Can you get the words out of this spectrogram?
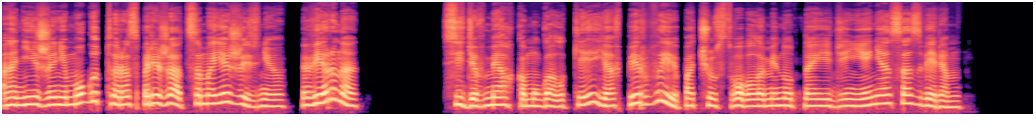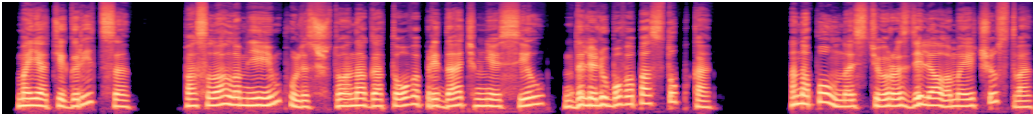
Они же не могут распоряжаться моей жизнью, верно? Сидя в мягком уголке, я впервые почувствовала минутное единение со зверем. Моя тигрица послала мне импульс, что она готова придать мне сил для любого поступка. Она полностью разделяла мои чувства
